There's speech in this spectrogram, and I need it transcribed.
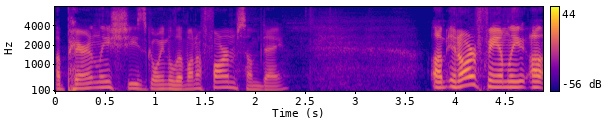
Apparently, she's going to live on a farm someday. Um, in our family, uh,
